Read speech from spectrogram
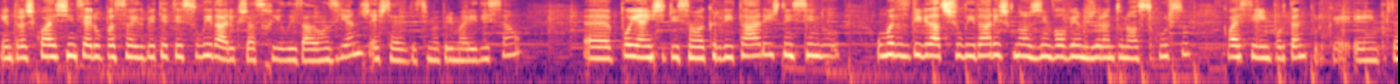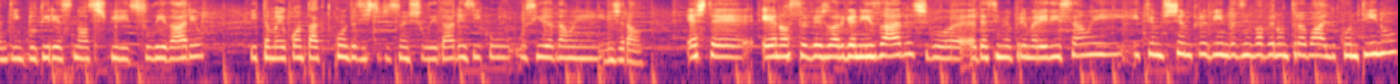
entre as quais se insere o passeio do BTT Solidário, que já se realiza há 11 anos, esta é a 11 edição, apoia a instituição Acreditar e isto tem sido uma das atividades solidárias que nós desenvolvemos durante o nosso curso, que vai ser importante, porque é importante incutir esse nosso espírito solidário e também o contacto com outras instituições solidárias e com o cidadão em, em geral. Esta é, é, a nossa vez de organizar, chegou a 11 edição e, e, temos sempre vindo a desenvolver um trabalho contínuo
